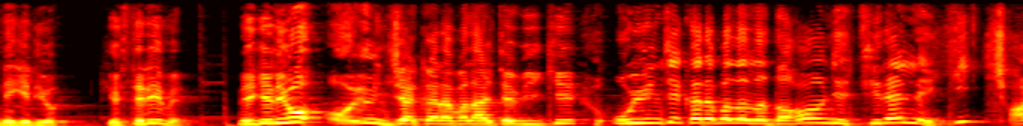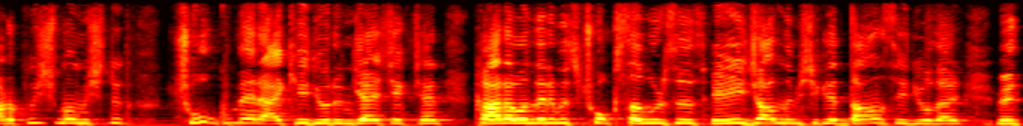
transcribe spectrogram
ne geliyor? Göstereyim mi? Ne geliyor? Oyuncak arabalar tabii ki. Oyuncak arabalarla daha önce trenle hiç çarpışmamıştık. Çok merak ediyorum gerçekten. Kahramanlarımız çok sabırsız, heyecanlı bir şekilde dans ediyorlar. Ve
